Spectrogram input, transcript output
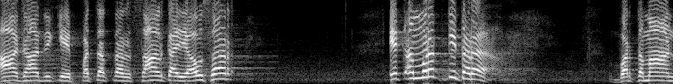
आज़ादी के 75 साल का यह अवसर एक अमृत की तरह वर्तमान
